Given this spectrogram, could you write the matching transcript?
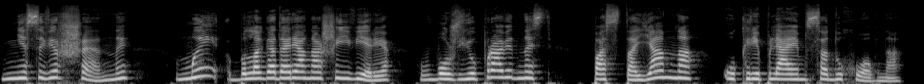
несовершенны, мы, благодаря нашей вере в Божью праведность, постоянно укрепляемся духовно.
